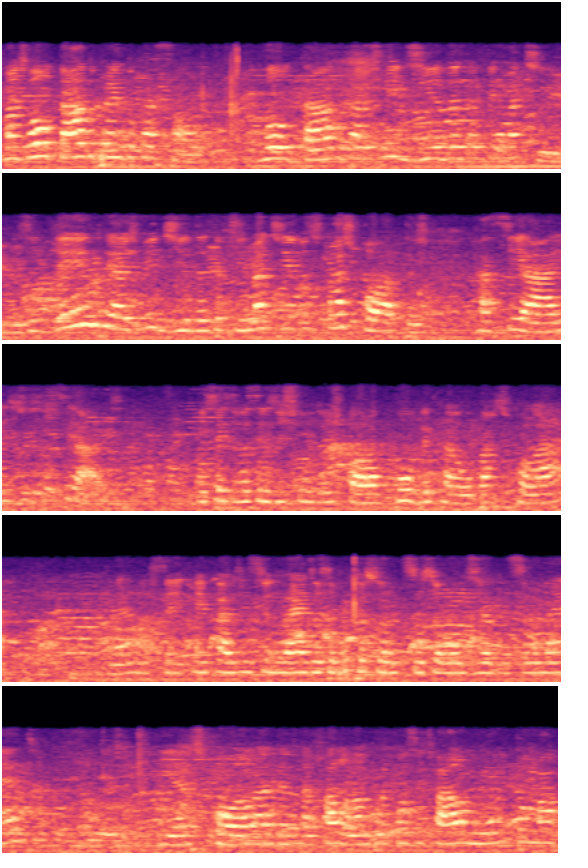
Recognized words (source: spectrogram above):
mas voltado para a educação, voltado para as medidas afirmativas. E dentre as medidas afirmativas estão as cotas raciais e sociais. Não sei se vocês estudam escola pública ou particular, né? não sei quem faz ensino médio, eu sou professora de sociologia do ensino médio, e a escola deve estar falando, porque você fala muito uma,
